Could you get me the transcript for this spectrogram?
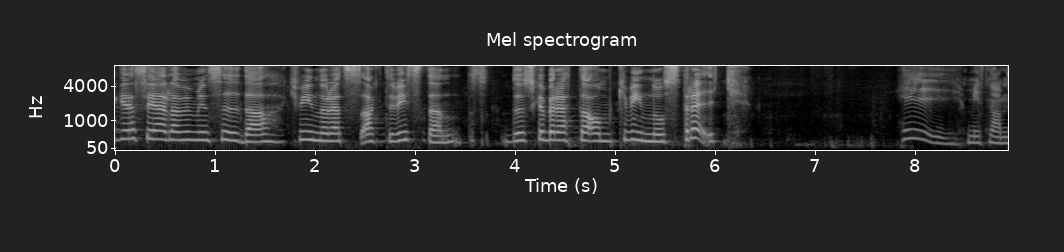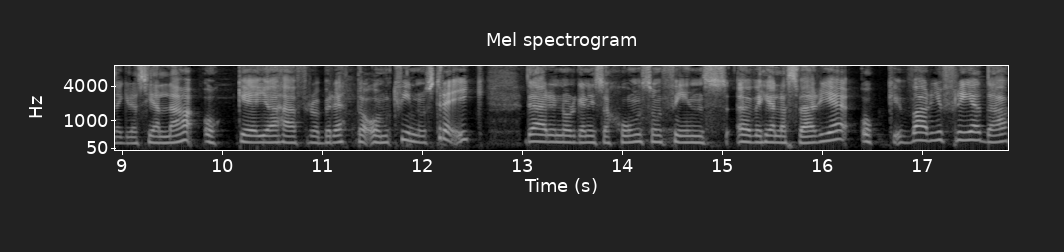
Graciela vid min sida, kvinnorättsaktivisten. Du ska berätta om kvinnostrejk. Hej, mitt namn är Graciella och eh, jag är här för att berätta om Kvinnostrejk. Det är en organisation som finns över hela Sverige och varje fredag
